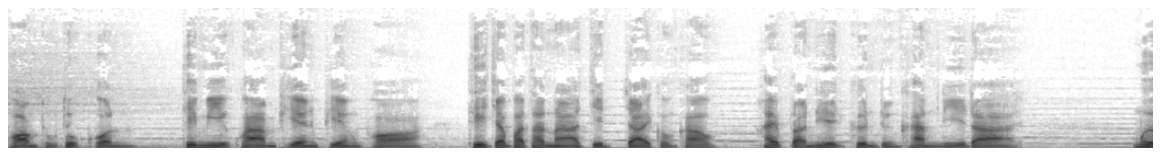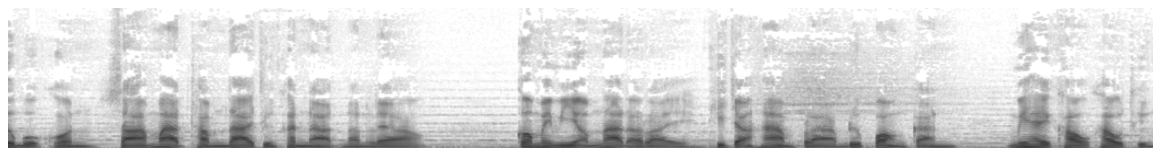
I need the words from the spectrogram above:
ของทุกๆคนที่มีความเพียรเพียงพอที่จะพัฒนาจิตใจของเขาให้ประณีตขึ้นถึงขั้นนี้ได้ เมื่อบุคคลสามารถทำได้ถึงขนาดนั้นแล้ว ก็ไม่มีอำนาจอะไรที่จะห้ามปรามหรือป้องกัน ไม่ให้เขาเข้าถึง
